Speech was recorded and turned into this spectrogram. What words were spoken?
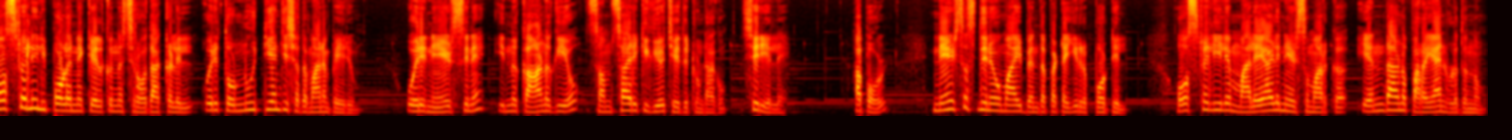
ഓസ്ട്രേലിയയിൽ ഇപ്പോൾ എന്നെ കേൾക്കുന്ന ശ്രോതാക്കളിൽ ഒരു തൊണ്ണൂറ്റിയഞ്ച് ശതമാനം പേരും ഒരു നേഴ്സിനെ ഇന്ന് കാണുകയോ സംസാരിക്കുകയോ ചെയ്തിട്ടുണ്ടാകും. ശരിയല്ലേ? അപ്പോൾ നേഴ്സസ് ദിനവുമായി ബന്ധപ്പെട്ട ഈ റിപ്പോർട്ടിൽ ഓസ്ട്രേലിയയിലെ മലയാളി നേഴ്സുമാർക്ക് എന്താണ് പറയാനുള്ളതെന്നും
